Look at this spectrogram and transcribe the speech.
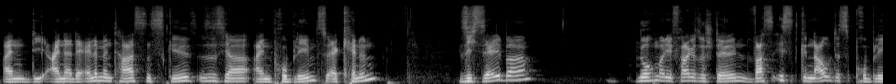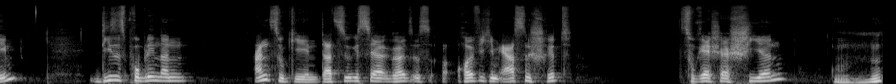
ein, die, einer der elementarsten Skills ist es ja, ein Problem zu erkennen, sich selber nochmal die Frage zu stellen, was ist genau das Problem? Dieses Problem dann anzugehen. Dazu ist ja, gehört es häufig im ersten Schritt zu recherchieren. Mhm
